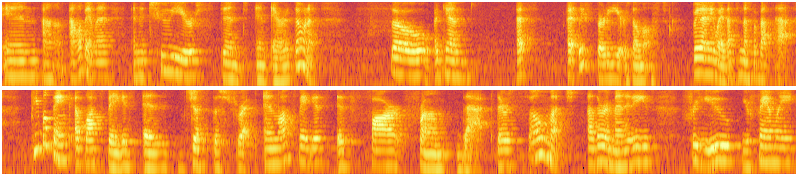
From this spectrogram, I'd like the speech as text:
in um, Alabama and a two-year stint in Arizona. So again, that's at least 30 years almost. But anyway, that's enough about that. People think of Las Vegas as just the strip and Las Vegas is far from that. There's so much other amenities for you, your family,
